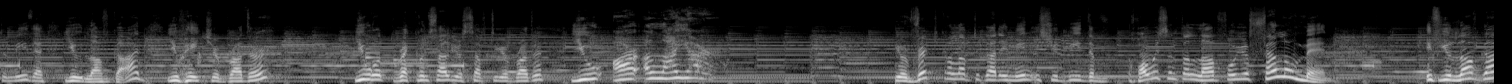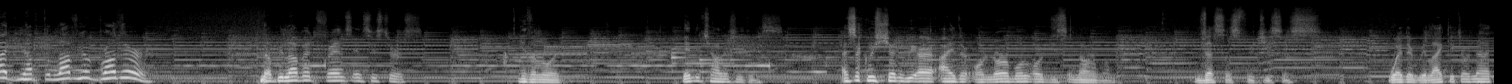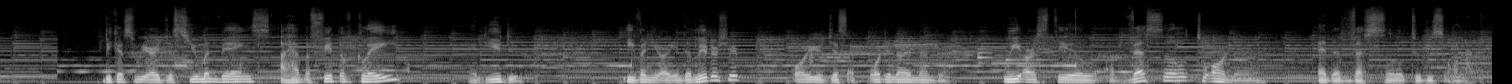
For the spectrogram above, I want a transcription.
to me that you love God, you hate your brother, you won't reconcile yourself to your brother, you are a liar. Your vertical love to God, I mean, it should be the horizontal love for your fellow men. If you love God, you have to love your brother. Now, beloved friends and sisters in the Lord, let me challenge you this. As a Christian, we are either honorable or dishonorable vessels for Jesus, whether we like it or not, because we are just human beings. I have a feet of clay, and you do. Even you are in the leadership or you're just an ordinary member, we are still a vessel to honor and a vessel to dishonor.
